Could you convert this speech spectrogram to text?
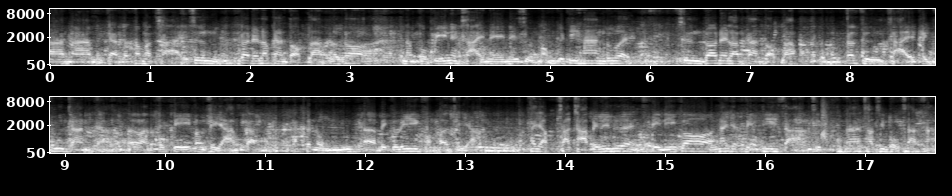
ราณมาเหมือนกันแล้วก็มาขาย ซึ่งก็ได้รับการตอบรับ แล้วก็นำโกปีเนี่ยขายในในส่วนของพื้นที่ห้างด้วย ซึ่งก็ได้รับการตอบรับก็คือขายเป็นคู่กันระหว่างโกปีบางสยามกับขนมเอ่อเบเกอรี่ของบางสยาม ขยับสาขาไปเรื่อยๆ ปีนี้ก็น่าจะปิดที่ 35 36 สาขา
